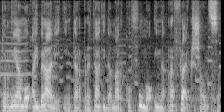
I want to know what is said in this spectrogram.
Torniamo ai brani interpretati da Marco Fumo in Reflections.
